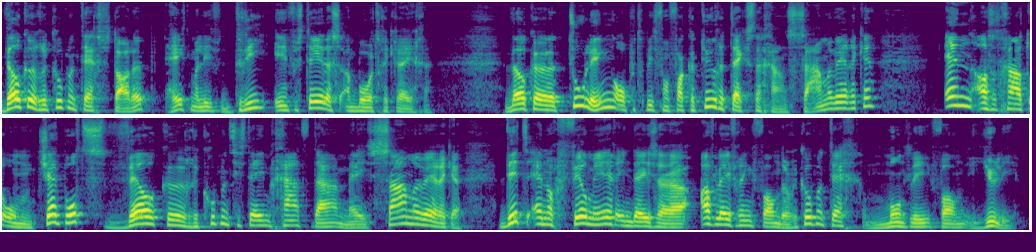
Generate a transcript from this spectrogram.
Welke recruitment tech startup heeft maar liefst drie investeerders aan boord gekregen? Welke tooling op het gebied van vacatureteksten gaan samenwerken? En als het gaat om chatbots, welke recruitment systeem gaat daarmee samenwerken? Dit en nog veel meer in deze aflevering van de Recruitment Tech Monthly van juli.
